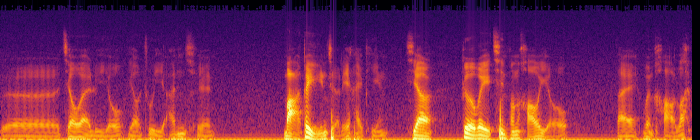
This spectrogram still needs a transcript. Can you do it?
个郊外旅游要注意安全。马背影者连海平向各位亲朋好友来问好了，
